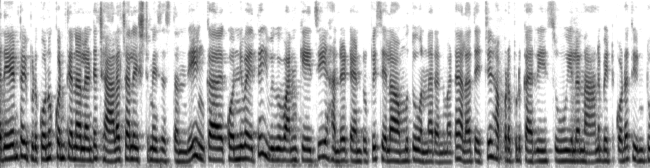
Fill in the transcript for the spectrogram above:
అదేంటో ఇప్పుడు కొనుక్కొని తినాలంటే చాలా చాలా ఇష్టం వేసేస్తుంది. ఇంకా కొన్నివైతే ఇవి వన్ కేజీ 110 రూపీస్ ఇలా అమ్ముతూ ఉన్నారనమాట. అలా తెచ్చి అప్పుడప్పుడు కర్రీసు ఇలా నానబెట్టి కూడా తింటూ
